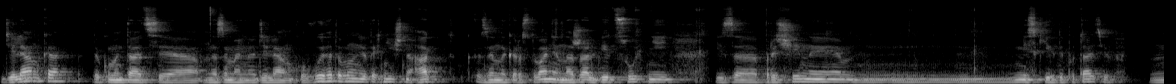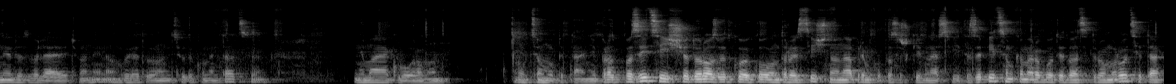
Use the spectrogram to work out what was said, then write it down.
ділянка, документація на земельну ділянку виготовлення технічна, акт землекористування, на жаль, відсутній із причини міських депутатів. Не дозволяють вони нам виготовити цю документацію. Немає кворуму у цьому питанні. Пропозиції щодо розвитку еколого-туристичного напрямку позашкільної освіти. За підсумками роботи у 2022 році та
